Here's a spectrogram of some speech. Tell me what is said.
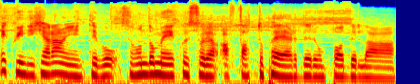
e quindi chiaramente boh, secondo me questo le ha, fatto perdere un po' della,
